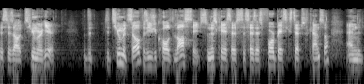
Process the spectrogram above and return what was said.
this is our tumor here. The, the tumor itself is usually called the last stage. So in this case, it says there's four basic steps of cancer, and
